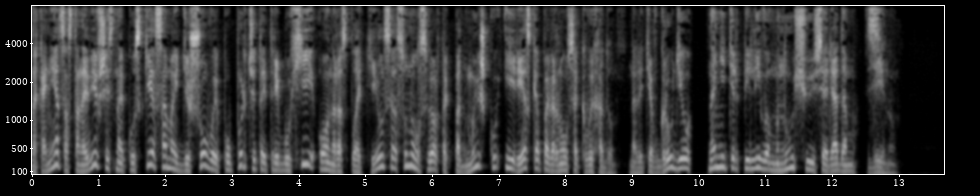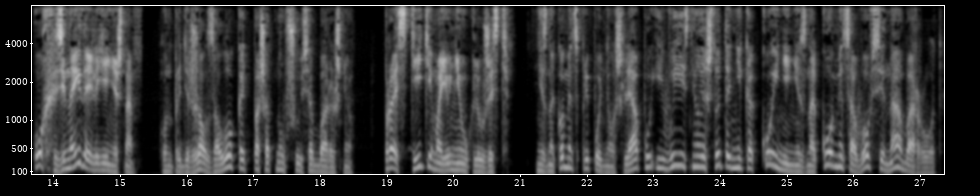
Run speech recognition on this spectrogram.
Наконец, остановившись на куске самой дешевой пупырчатой требухи, он расплатился, сунул сверток под мышку и резко повернулся к выходу, налетев грудью на нетерпеливо мнущуюся рядом Зину. «Ох, Зинаида Ильинична!» Он придержал за локоть пошатнувшуюся барышню. «Простите мою неуклюжесть!» Незнакомец приподнял шляпу и выяснилось, что это никакой не незнакомец, а вовсе наоборот.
